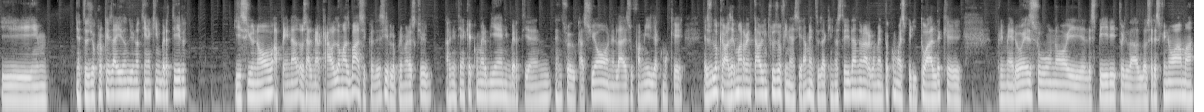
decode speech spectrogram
y, entonces yo creo que es ahí donde uno tiene que invertir. Y si uno apenas, o sea, el mercado es lo más básico, es decir, lo primero es que alguien tiene que comer bien, invertir en, en su educación, en la de su familia, como que eso es lo que va a ser más rentable incluso financieramente. O sea, aquí no estoy dando un argumento como espiritual de que primero es uno y el espíritu y los seres que uno ama,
